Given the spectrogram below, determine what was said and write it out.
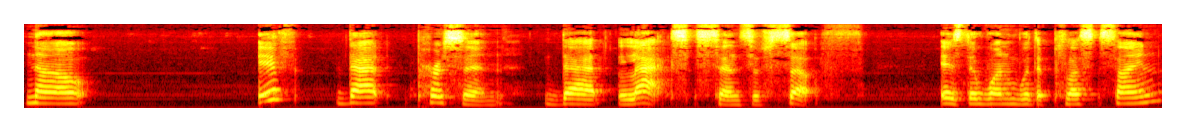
Now, if that person that lacks sense of self is the one with a plus sign,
